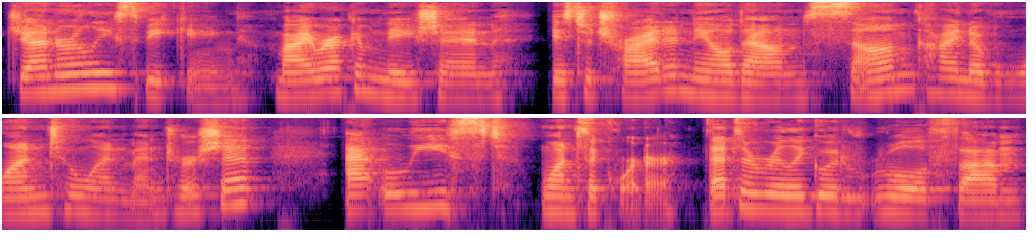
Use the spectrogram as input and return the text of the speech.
Generally speaking, my recommendation is to try to nail down some kind of one to one mentorship at least once a quarter. That's a really good rule of thumb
